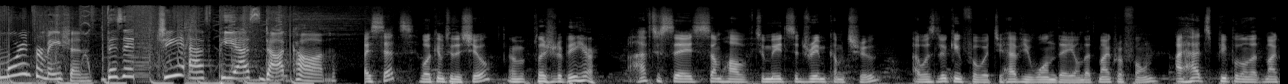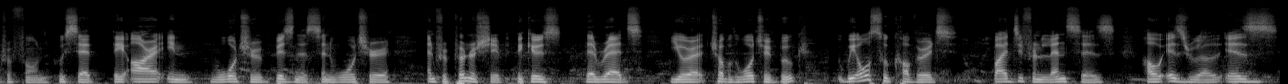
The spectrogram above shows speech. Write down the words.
more information, visit gfps.com. Hi, Seth. Welcome to the show. Um, a pleasure to be here. I have to say, somehow, to me, it's a dream come true. I was looking forward to have you one day on that microphone. I had people on that microphone who said they are in water business and water entrepreneurship because they read your Troubled Water book. We also covered, by different lenses, how Israel is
